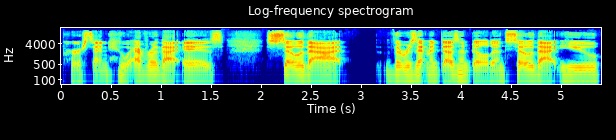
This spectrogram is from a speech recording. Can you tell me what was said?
person whoever that is so that the resentment doesn't build and so that you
